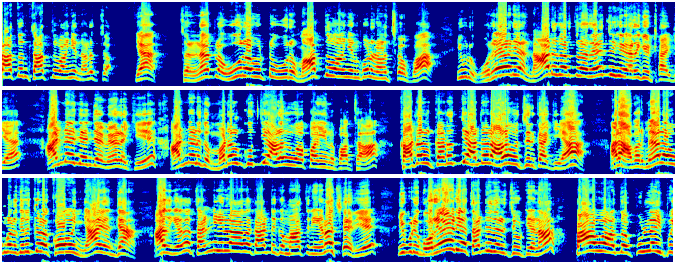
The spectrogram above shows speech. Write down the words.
சாத்துன்னு சாத்து வாங்கி நினச்சான் ஏன்? சில நேரத்தில் ஊரை விட்டு ஊரை மாற்று வாங்கின்னு கூட நினச்சோப்பா. இப்படி ஒரேடியாக நாடு கடத்துற ரேஞ்சுக்கு இறங்கிட்டாங்க. அண்ணன் செஞ்ச வேலைக்கு அண்ணனுக்கு மடல் குத்தி அழகு பார்ப்பாங்கன்னு பார்த்தா கடல் கடத்தி அண்ணன் அளவு வச்சுருக்காக்கியா ஆனால் அவர் மேலே உங்களுக்கு இருக்கிற கோபம் நியாயம்தான். அது ஏதோ தண்ணி இல்லாத காட்டுக்கு மாத்துனீங்கன்னா சரி. இப்படி ஒரே தண்ணி தெளிச்சு விட்டீங்கன்னா பாவம் அந்த புள்ள இப்போ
